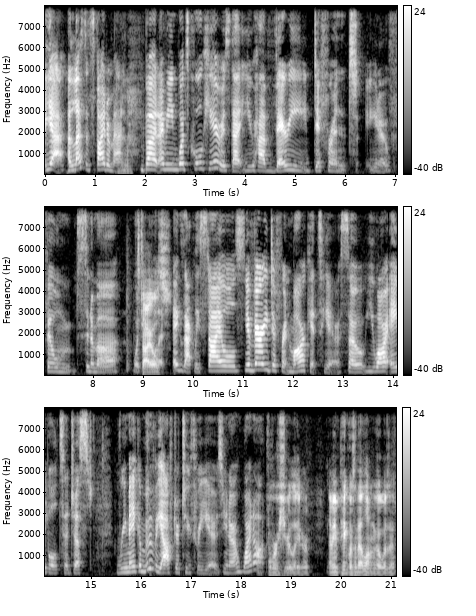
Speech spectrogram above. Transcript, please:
Yeah, unless it's Spider Man. Mm-hmm. But I mean, what's cool here is that you have very different, you know, film, cinema, what do you call Styles. it? Exactly, styles. You have very different markets here. So you are able to just remake a movie after two, three years, you know? Why not? Or a year later. I mean, Pink wasn't that long ago, was it?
